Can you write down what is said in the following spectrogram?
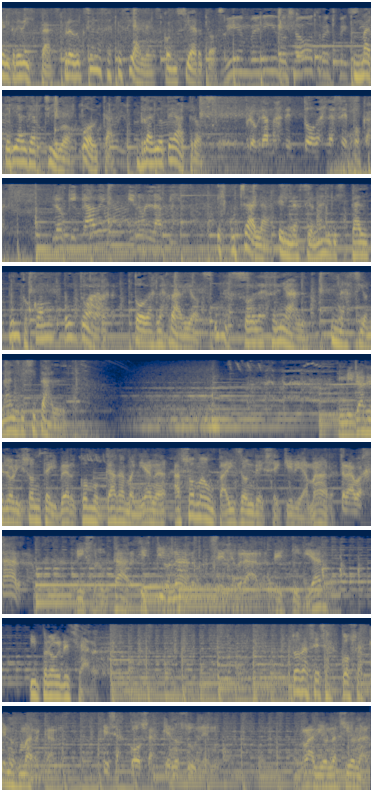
Entrevistas, producciones especiales, conciertos, Bienvenidos a otro especial. material de archivo, podcast, radioteatros. Programas de todas las épocas. Lo que cabe en un lápiz. Escuchala en nacionaldigital.com.ar. Todas las radios, una sola señal. Nacional Digital. Mirar el horizonte y ver cómo cada mañana asoma un país donde se quiere amar, trabajar, disfrutar, gestionar, celebrar, estudiar y progresar. Todas esas cosas que nos marcan, esas cosas que nos unen. Radio Nacional.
